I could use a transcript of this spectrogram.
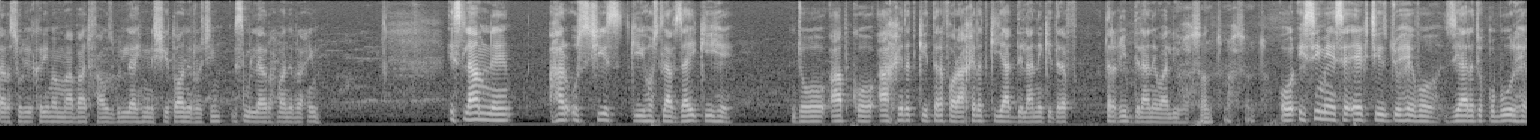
रसूल करीम अम्माबाद फ़ाउज़बिल्लिनशैतरजीम बसमीम इस्लाम ने हर उस चीज़ की हौसला अफजाई की है जो आपको आखिरत की तरफ़ और आखिरत की याद दिलाने की तरफ़ तरगीब दिलाने वाली हो। और इसी में से एक चीज़ जो है वो ज़ियारत कबूर है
